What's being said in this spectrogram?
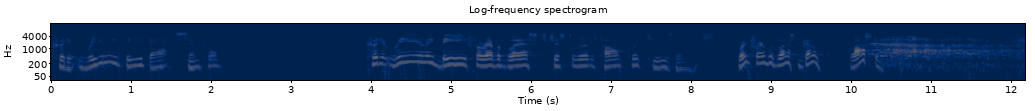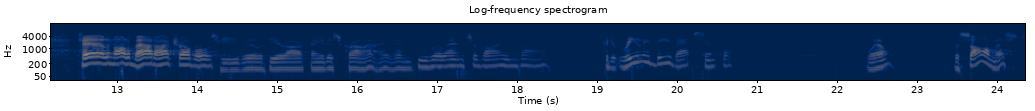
Could it really be that simple? Could it really be forever blessed, just a little talk with Jesus? Where'd forever blessed go? Lost him. Tell him all about our troubles. He will hear our faintest cry, and he will answer by and by. Could it really be that simple? Well, the psalmist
